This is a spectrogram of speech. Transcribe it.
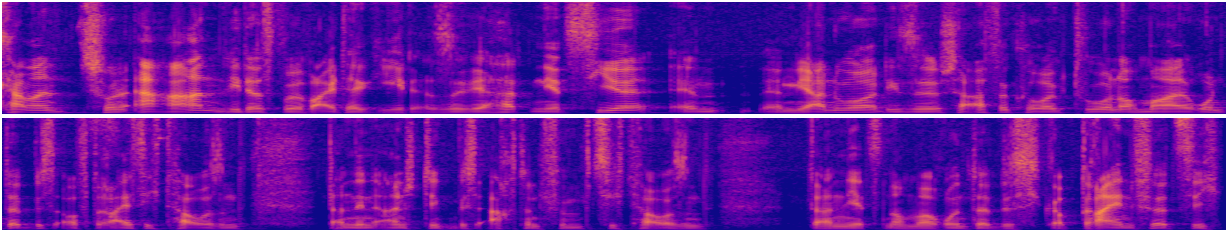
kann man schon erahnen, wie das wohl weitergeht. Also wir hatten jetzt hier im, im Januar diese scharfe Korrektur nochmal runter bis auf 30.000, dann den Anstieg bis 58.000, dann jetzt nochmal runter bis, ich glaube, 43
